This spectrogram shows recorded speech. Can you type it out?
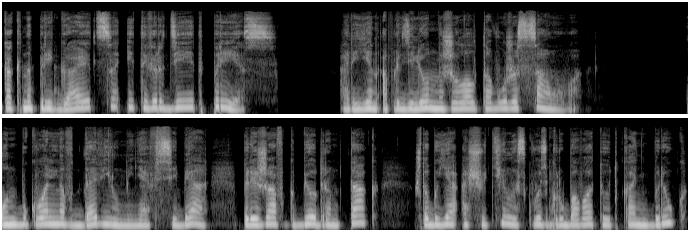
как напрягается и твердеет пресс. Ариен определенно желал того же самого. Он буквально вдавил меня в себя, прижав к бедрам так, чтобы я ощутила сквозь грубоватую ткань брюк,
